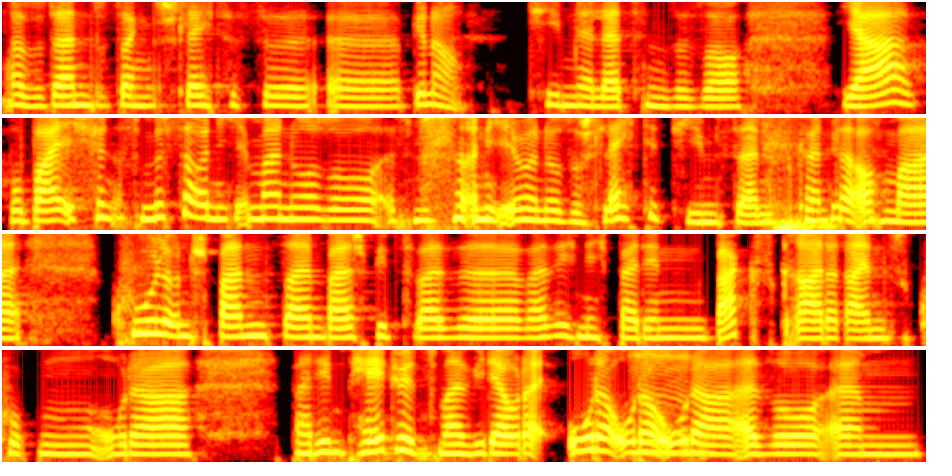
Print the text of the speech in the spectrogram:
Also dann sozusagen das schlechteste äh, genau. Team der letzten Saison. Ja, wobei ich finde, es müsste auch nicht immer nur so, es müssen auch nicht immer nur so schlechte Teams sein. Es könnte auch mal cool und spannend sein, beispielsweise, weiß ich nicht, bei den Bucks gerade reinzugucken oder bei den Patriots mal wieder oder oder oder mhm. oder. Also ähm,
